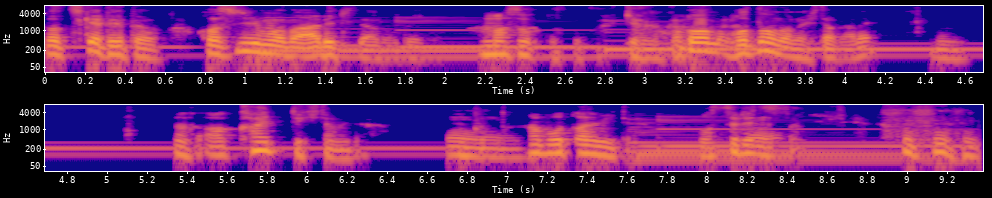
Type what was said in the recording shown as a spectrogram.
どっちかというと欲しいものありきなので、まあそっかそっか逆かほとんどほとんどの人がね。なんかあ帰ってきたみたいな。うん。あボタンみたいな。忘れてたみたいな。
